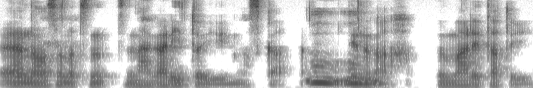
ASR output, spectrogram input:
あの、そのつつながりといいますか、うんうんっていうのが生まれたという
